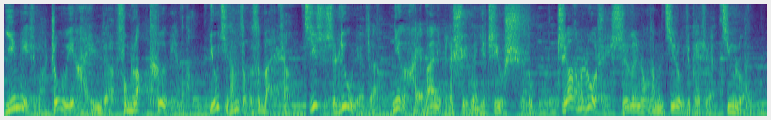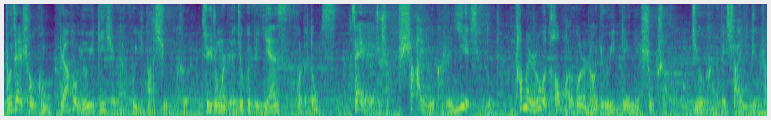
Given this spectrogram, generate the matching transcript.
因为什么？周围海域的风浪特别的大，尤其他们走的是晚上，即使是六月份啊，那个海湾里边的水温也只有十度。只要他们落水十分钟，他们的肌肉就开始痉挛，不再受控。然后由于低体温会引发休克，最终人就会被淹死或者冻死。再一个就是鲨鱼可是夜行动物，他们如果逃跑的过程中有一点点受伤，就有可能被鲨鱼盯上。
